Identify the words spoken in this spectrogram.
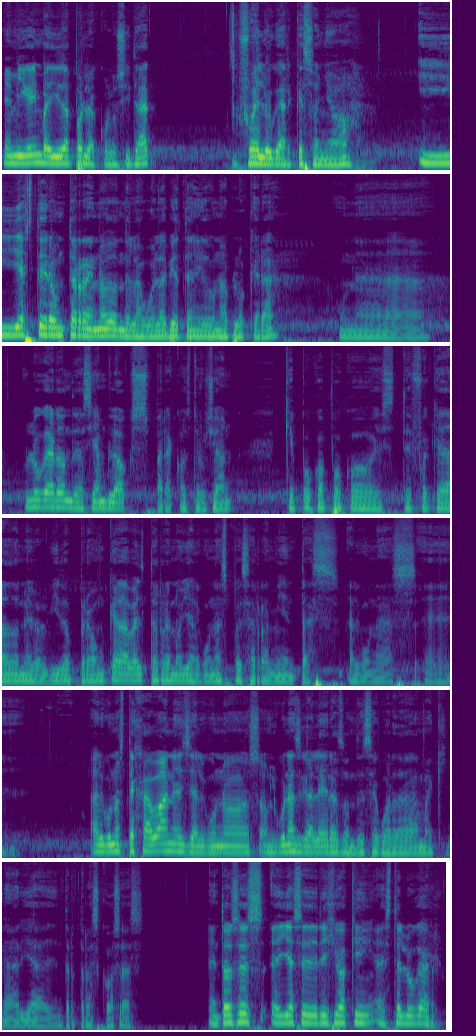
Mi amiga invadida por la curiosidad fue el lugar que soñó y este era un terreno donde la abuela había tenido una bloquera, una, un lugar donde hacían blocks para construcción que poco a poco este, fue quedando en el olvido, pero aún quedaba el terreno y algunas pues herramientas, algunas eh, algunos tejabanes y algunos, algunas galeras donde se guardaba maquinaria, entre otras cosas. Entonces ella se dirigió aquí, a este lugar,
